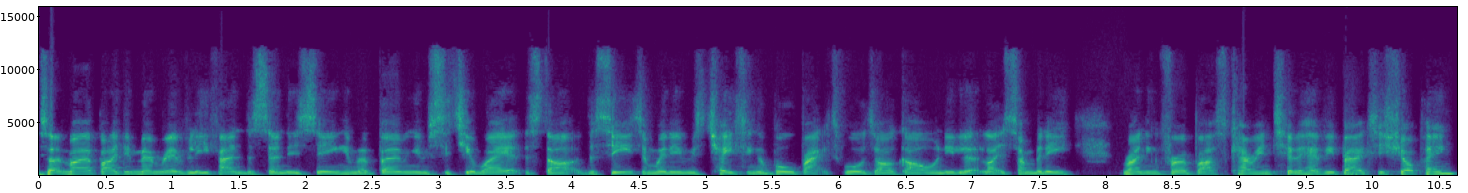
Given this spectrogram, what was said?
So my abiding memory of Leif Andersen is seeing him at Birmingham City away at the start of the season when he was chasing a ball back towards our goal and he looked like somebody running for a bus carrying two heavy bags of shopping,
